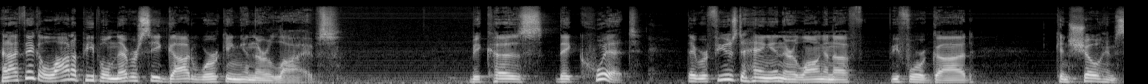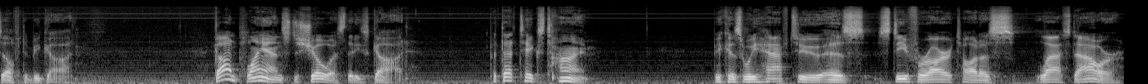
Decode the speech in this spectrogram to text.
And I think a lot of people never see God working in their lives because they quit. They refuse to hang in there long enough before God can show himself to be God. God plans to show us that he's God, but that takes time because we have to, as Steve Farrar taught us last hour,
